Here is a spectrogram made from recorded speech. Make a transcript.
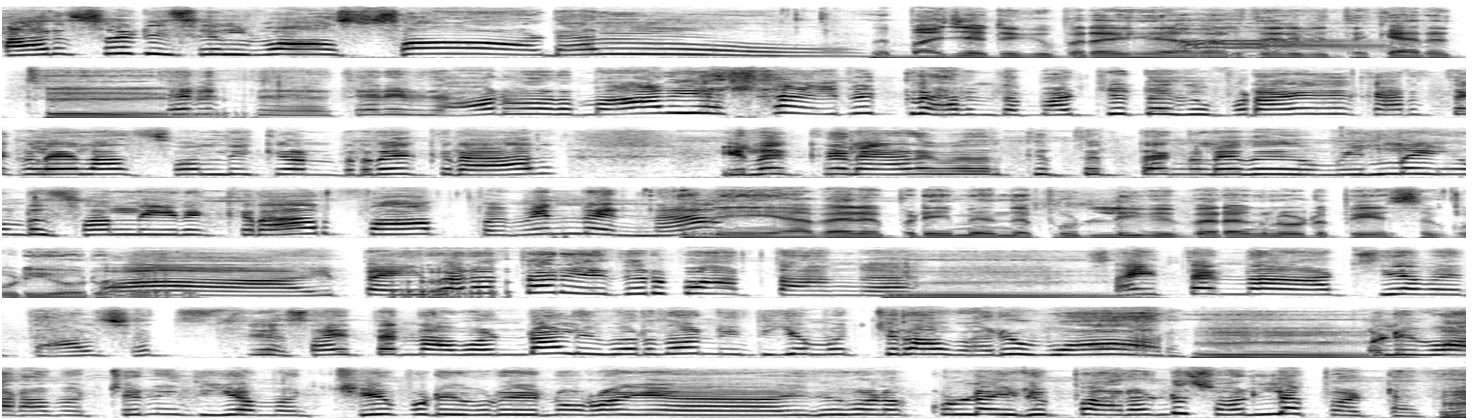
ஹர்சடி செல்வா சாடல். இந்த பட்ஜெட்டுக்கு பிறகு அவர் தெரிவித்த கருத்து. மாதிரியா தான் இருக்கிறார். இந்த பட்ஜெட்டுக்கு பிறகு கருத்துக்களை எல்லாம் சொல்லி கொண்டிருக்கிறார். இலக்குகளை அடைவதற்கு திட்டங்கள் எதுவும் இல்லை என்று சொல்லி இருக்கிறார் பாப்போம் என்னன்னா நீ அவர் எப்படியுமே இந்த புள்ளி விவரங்களோடு பேசக்கூடிய ஒரு இப்ப இவரைத்தான் எதிர்பார்த்தாங்க. சைத்தன்னா ஆட்சி அமைத்தால் சத்~ சைத்தன்னா வந்தால் இவர்தான் நிதியமைச்சரா வருவார். ஒளிவார் அமைச்சர் நிதியமைச்சர் இப்படி இப்படி நிறைய இதுகளுக்குள்ள இருப்பார் என்று சொல்லப்பட்டது.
